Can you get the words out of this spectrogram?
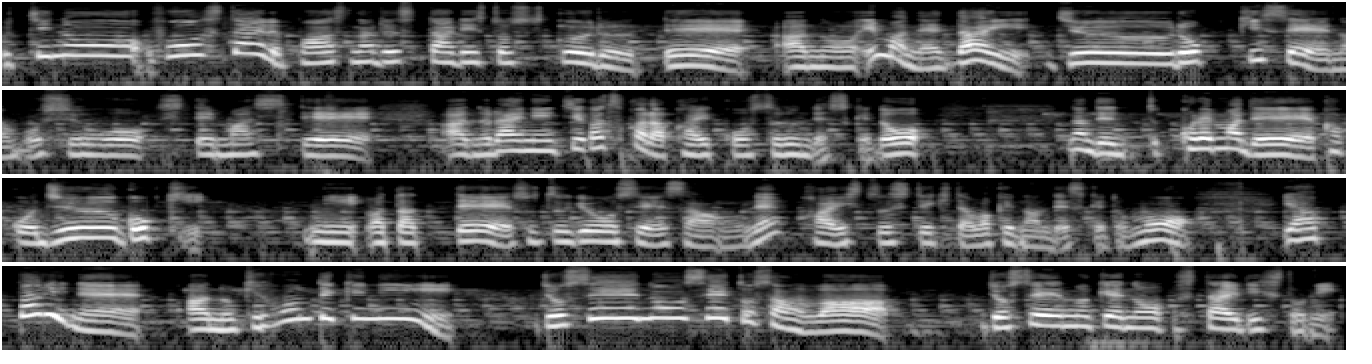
うちのフォースタイルパーソナルスタイリストスクールで、あの、今ね、第16期生の募集をしてまして、あの、来年1月から開校するんですけど、なんで、これまで過去15期にわたって卒業生さんをね、輩出してきたわけなんですけども、やっぱりね、あの、基本的に女性の生徒さんは女性向けのスタイリストに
